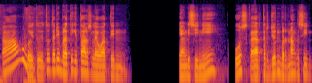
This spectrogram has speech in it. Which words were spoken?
Jauh loh itu. Itu tadi berarti kita harus lewatin yang di sini, tembus ke air terjun berenang ke sini.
